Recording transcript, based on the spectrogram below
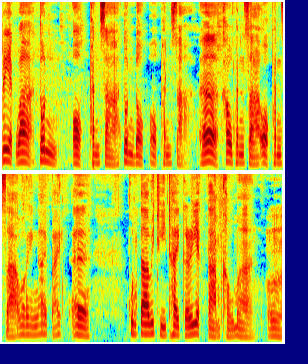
เรียกว่าต้นออกพรรษา ต้นดอกออกพรรษา เออ เข้าพรรษาออกพรรษาว่าง่ายๆไป เออ คุณตาวิถีไทยก็เรียกตามเขามา อืม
